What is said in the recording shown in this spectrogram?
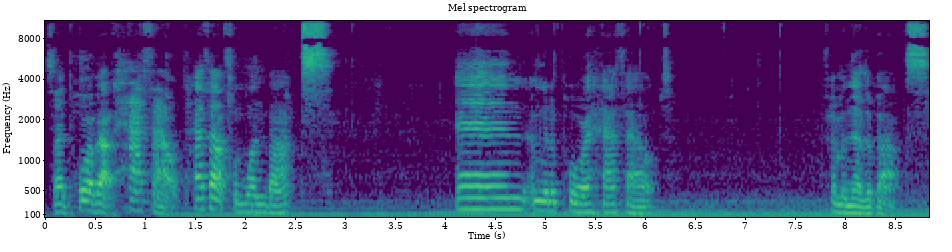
So I pour about half out, half out from one box. And I'm gonna pour half out from another box.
